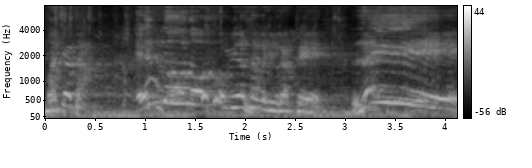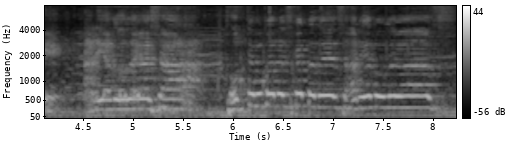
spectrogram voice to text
間違った。遠藤の皆様に向かってレイ。ありがとうございました。とっても楽しかったです。ありがとうございます。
